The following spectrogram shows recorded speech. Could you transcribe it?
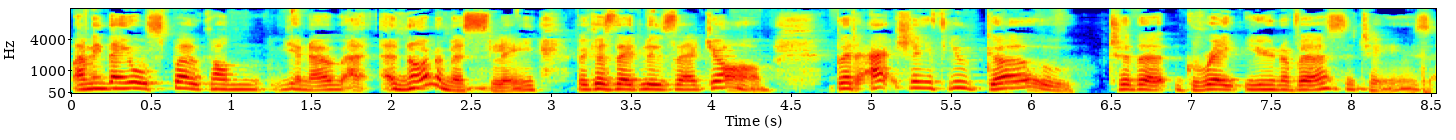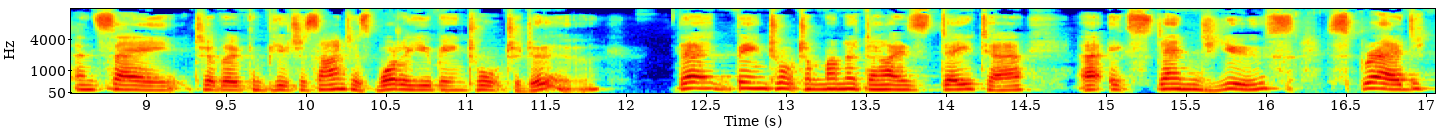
I mean, they all spoke on, you know, anonymously because they'd lose their job. But actually, if you go to the great universities and say to the computer scientists, what are you being taught to do? They're being taught to monetize data, uh, extend use, spread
